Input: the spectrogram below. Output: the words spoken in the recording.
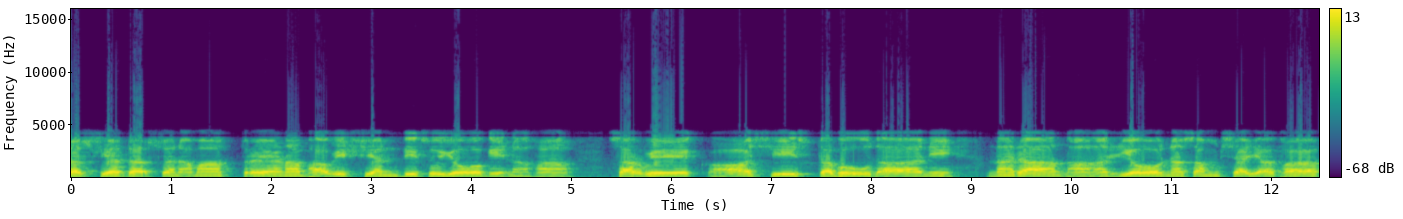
तस्य दर्शनमात्रेण भविष्यन्ति सुयोगिनः। सर्वे काशीस्तभूतानि नरा नार्यो न संशयः।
